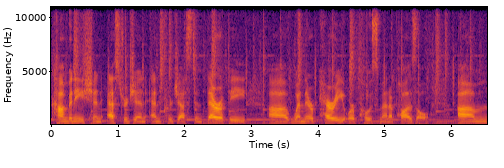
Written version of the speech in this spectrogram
combination estrogen and progestin therapy uh, when they're peri or postmenopausal. Um,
